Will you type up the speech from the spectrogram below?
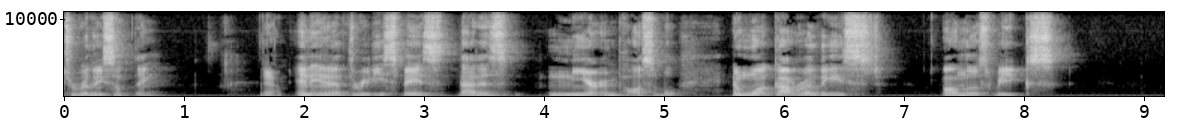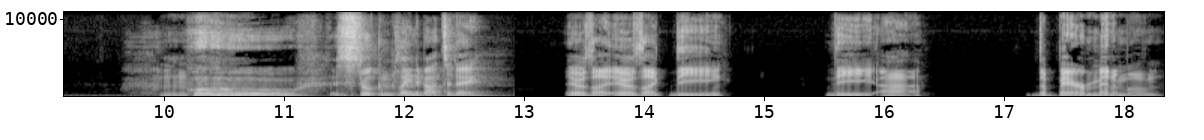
to release something. Yeah. And in a 3D space, that is near impossible. And what got released on those weeks, whoo, is still complained about today. It was like it was like the the uh the bare minimum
